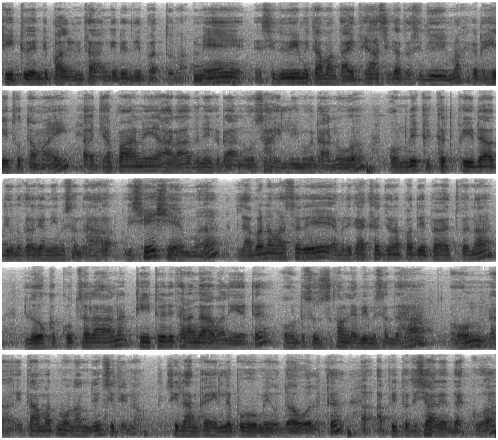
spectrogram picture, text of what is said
T20 පළවෙනි තරඟෙට ඉදිරිපත් වුණා. මේ සිදුවීම ඉතාමත් ඓතිහාසිකත සිදුවීමක්. ඒකට හේතුව තමයි ජපානයේ ආරාධනයකට අනුව සහ ඉල්ලීමකට අනුව ඔවුන්ගේ ක්‍රිකට් ක්‍රීඩාව දියුණු කර ගැනීම සඳහා විශේෂයෙන්ම ලබන වසරේ ඇමරිකා එක්සත් ජනපදයේ පැවැත්වෙන ලෝක කුසලාන T20 තරඟාවලියට ඔවුන්ට සුදුසුකම් ලැබීම සඳහා ඔවුන් ඉතාමත්ම උනන්දුවෙන් සිටිනවා. ශ්‍රී ලංකාවේ ඉල්ලපු මේ උදව්වලට අපි ප්‍රතිචාරයක් දැක්වුවා.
